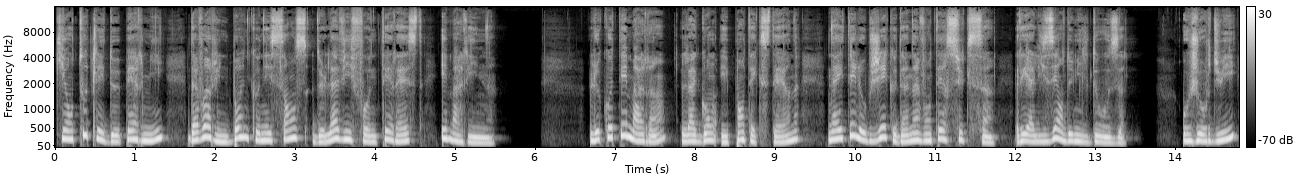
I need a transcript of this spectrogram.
qui ont toutes les deux permis d'avoir une bonne connaissance de l'avifaune terrestre et marine. Le côté marin, lagon et pente externe n'a été l'objet que d'un inventaire succinct, réalisé en 2012. Aujourd'hui,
